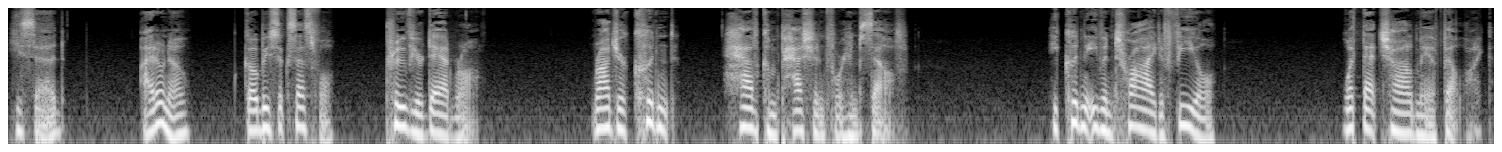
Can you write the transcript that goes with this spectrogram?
He said, I don't know. Go be successful. Prove your dad wrong. Roger couldn't have compassion for himself he couldn't even try to feel what that child may have felt like.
